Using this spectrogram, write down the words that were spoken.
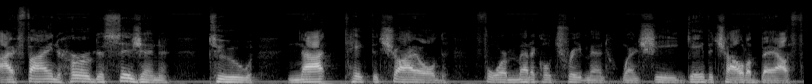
I find her decision to not take the child for medical treatment when she gave the child a bath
